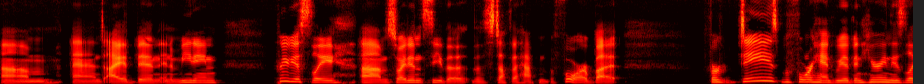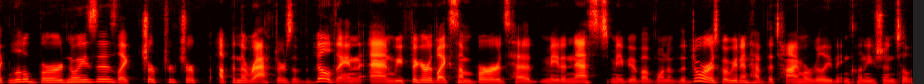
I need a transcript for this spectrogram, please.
Um, and I had been in a meeting previously, um, so I didn't see the the stuff that happened before. But for days beforehand, we had been hearing these like little bird noises, like chirp, chirp, chirp, up in the rafters of the building. And we figured like some birds had made a nest maybe above one of the doors, but we didn't have the time or really the inclination to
